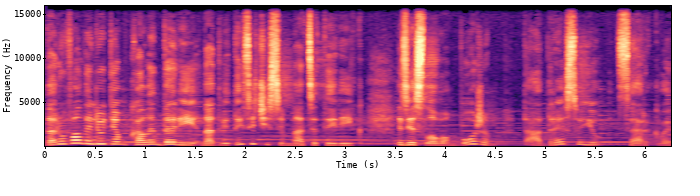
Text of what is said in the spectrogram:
дарували людям календарі на 2017 рік зі Словом Божим та адресою церкви.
